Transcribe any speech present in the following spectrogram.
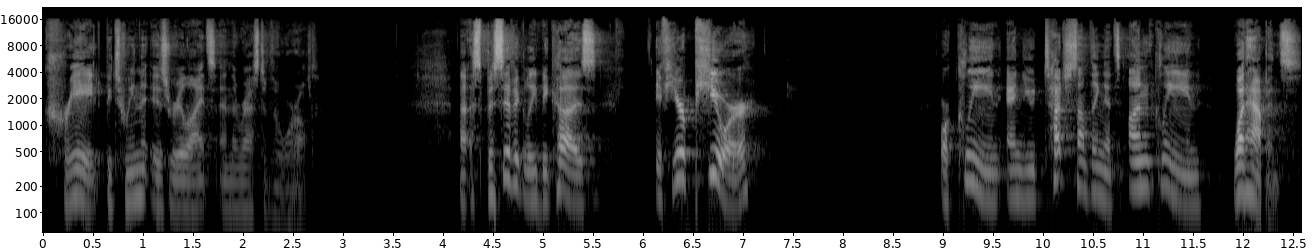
create between the Israelites and the rest of the world. Uh, specifically because if you're pure or clean and you touch something that's unclean, what happens?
